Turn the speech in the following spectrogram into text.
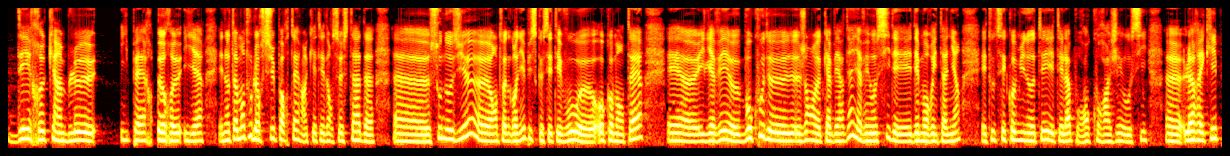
Des requins bleus hyper heureux hier, et notamment tous leurs supporters hein, qui étaient dans ce stade euh, sous nos yeux, euh, Antoine Grenier, puisque c'était vous euh, aux commentaires. Et euh, il y avait beaucoup de gens capverdiens, il y avait aussi des, Mauritaniens, et toutes ces communautés étaient là pour encourager aussi leur équipe.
